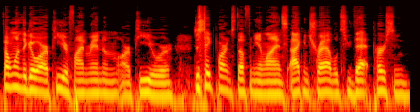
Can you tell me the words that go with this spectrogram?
if I wanted to go RP or find random RP or just take part in stuff in the alliance, I can travel to that person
